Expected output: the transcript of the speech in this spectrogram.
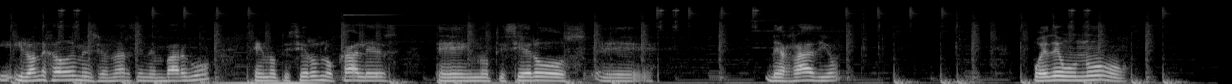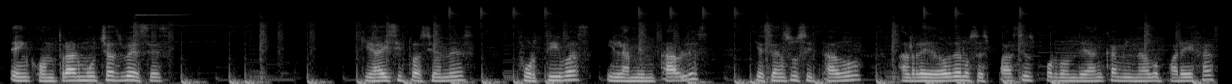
y, lo han dejado de mencionar. Sin embargo, en noticieros locales, en noticieros eh, de radio, puede uno encontrar muchas veces que hay situaciones furtivas y lamentables que se han suscitado alrededor de los espacios por donde han caminado parejas,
